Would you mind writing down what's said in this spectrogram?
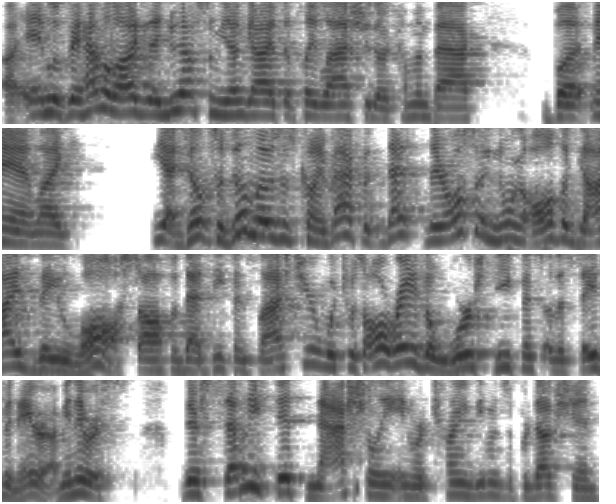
Uh, and look, they have a lot of, they do have some young guys that played last year that are coming back. But man, like, yeah, Dylan, so Dylan Moses coming back, but that they're also ignoring all the guys they lost off of that defense last year, which was already the worst defense of the Saban era. I mean, they were they're 75th nationally in returning defensive production.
